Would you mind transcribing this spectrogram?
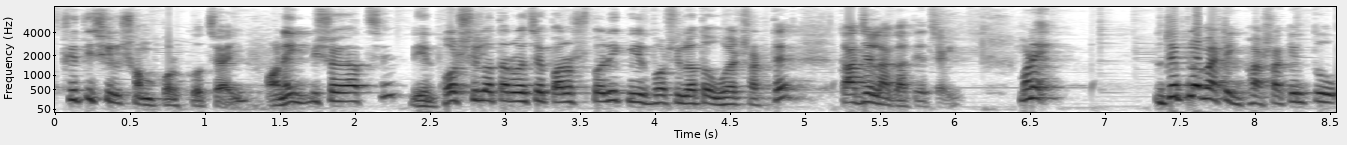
স্থিতিশীল সম্পর্ক চাই। অনেক বিষয় আছে, নির্ভরশীলতা রয়েছে পারস্পরিক, নির্ভরশীলতা উভয়ের স্বার্থে কাজে লাগাতে চাই। মানে ডিপ্লোম্যাটিক ভাষা কিন্তু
